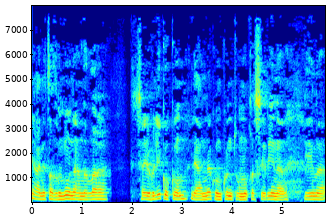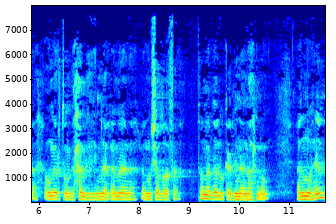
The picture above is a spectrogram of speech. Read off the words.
يعني تظنون أن الله سيهلككم لأنكم كنتم مقصرين فيما أمرتم بحمله من الأمانة المشرفة. فما بالك بنا نحن؟ المهم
